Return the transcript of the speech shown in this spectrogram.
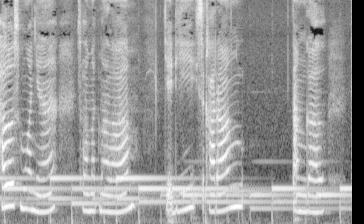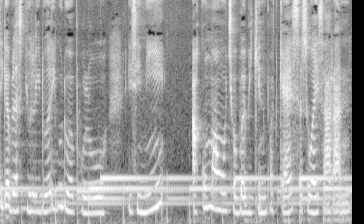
Halo semuanya, selamat malam. Jadi sekarang tanggal 13 Juli 2020. Di sini aku mau coba bikin podcast sesuai saran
